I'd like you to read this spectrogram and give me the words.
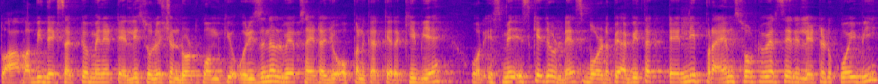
तो आप अभी देख सकते हो, मैंने टेली सोल्यूशन डॉट कॉम की ओरिजिनल वेबसाइट है जो ओपन करके रखी भी है, और इसमें इसके जो डैशबोर्ड पे अभी तक टेली प्राइम सॉफ्टवेयर से रिलेटेड कोई भी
